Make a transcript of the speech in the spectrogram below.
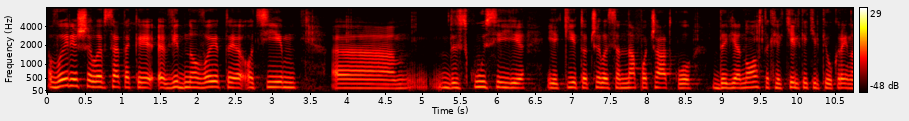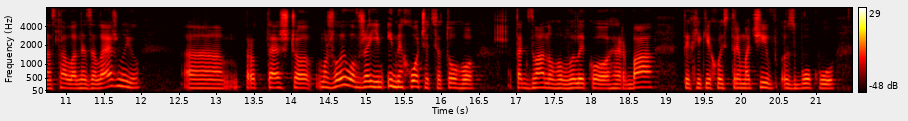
вирішили все-таки відновити оці е, дискусії, які точилися на початку 90-х, як тільки-тільки Україна стала незалежною, е, про те, що можливо вже їм і не хочеться того так званого великого герба, тих якихось тримачів з боку е,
